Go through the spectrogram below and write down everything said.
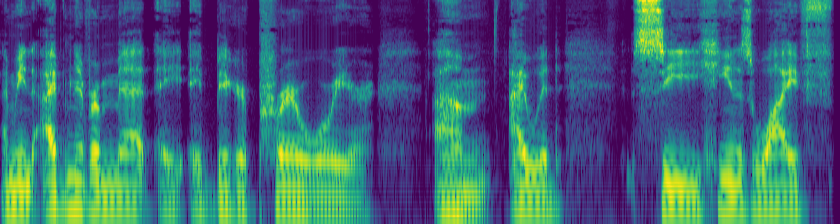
I mean, I've never met a, a bigger prayer warrior. Um, I would see he and his wife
